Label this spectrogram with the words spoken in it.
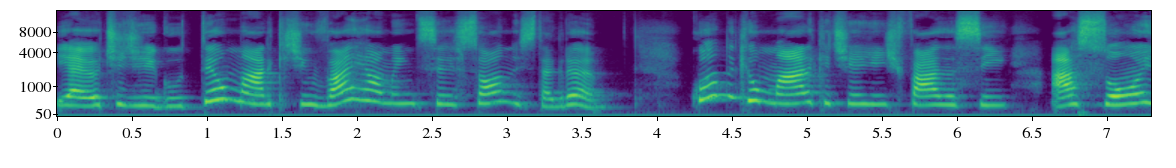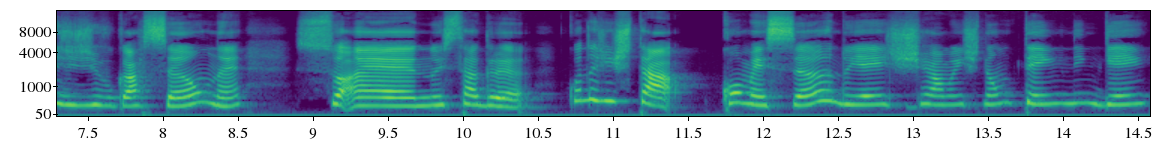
E aí eu te digo, o teu marketing vai realmente ser só no Instagram? Quando que o marketing a gente faz assim ações de divulgação, né, so, é, no Instagram? Quando a gente está começando e a gente realmente não tem ninguém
